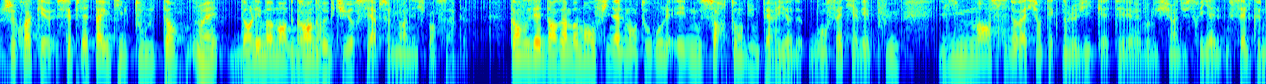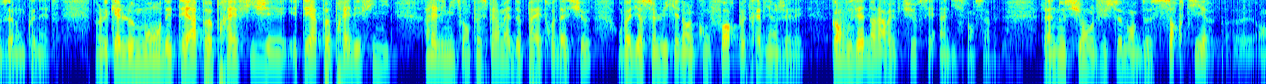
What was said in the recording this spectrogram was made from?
Je crois que c'est peut-être pas utile tout le temps. Ouais. Dans les moments de grande rupture, c'est absolument indispensable. Quand vous êtes dans un moment où finalement tout roule, et nous sortons d'une période où en fait il n'y avait plus l'immense innovation technologique qui a été les révolutions industrielles ou celles que nous allons connaître, dans lequel le monde était à peu près figé, était à peu près défini. À la limite, on peut se permettre de ne pas être audacieux. On va dire celui qui est dans le confort peut très bien gérer. Quand vous êtes dans la rupture, c'est indispensable. La notion justement de sortir, euh,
